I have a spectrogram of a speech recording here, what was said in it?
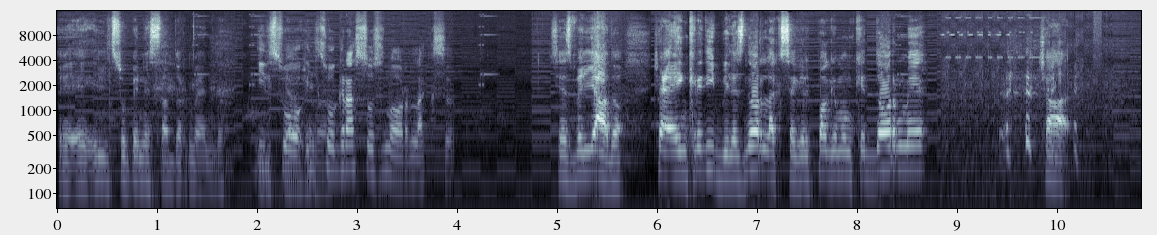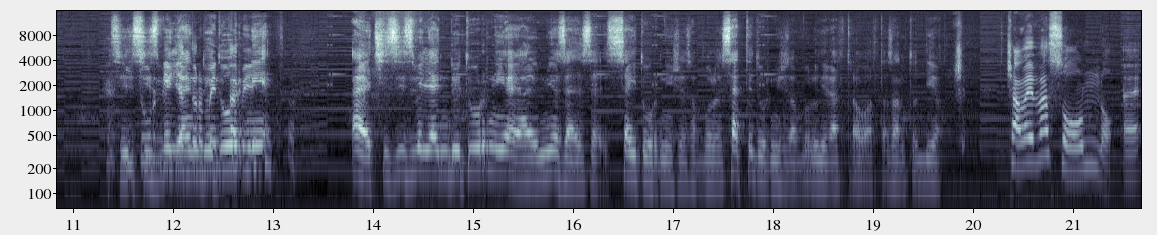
E il suo pene sta dormendo. Il, suo, il suo grasso Snorlax. Si è svegliato. Cioè, è incredibile. Snorlax, che è il Pokémon che dorme. Cioè. Si, si sveglia in due turni. Eh, ci si sveglia in due turni e al mio sei, sei, sei turni ci sono voluti. Sette turni ci sono voluti l'altra volta, santo Dio. C'aveva sonno, eh.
